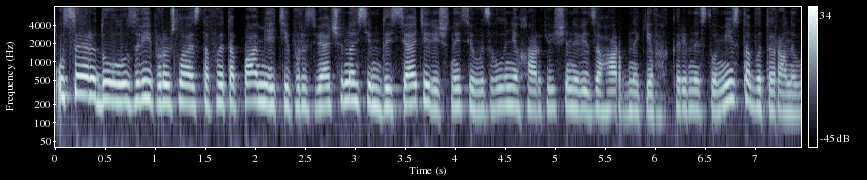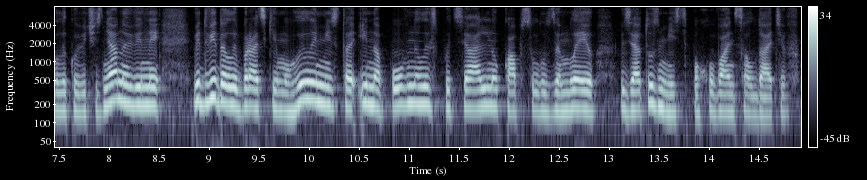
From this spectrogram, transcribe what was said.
У середу у Лозовій пройшла естафета пам'яті, присвячена 70-й річниці визволення Харківщини від загарбників. Керівництво міста, ветерани Великої вітчизняної війни відвідали братські могили міста і наповнили спеціальну капсулу землею, взяту з місць поховань солдатів.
